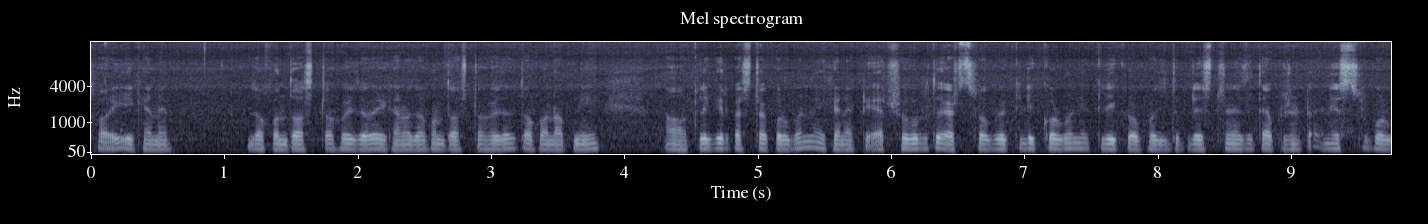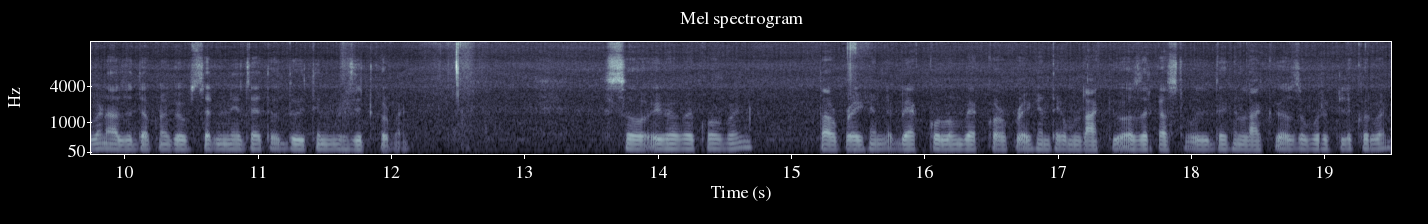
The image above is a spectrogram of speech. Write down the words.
সরি এখানে যখন দশটা হয়ে যাবে, এখানে যখন দশটা হয়ে যাবে, তখন আপনি ক্লিকের কাজটা করবেন। এখানে একটা অ্যাডশো করবে তো অ্যাডসের উপরে ক্লিক করবেন। ক্লিক করার পর যদি প্লে স্টোরে যেতে অ্যাপ্লিকেশনটা ইনস্টল করবেন আর যদি আপনাকে ওয়েবসাইটে নিয়ে যায়, তো দুই, তিন ভিজিট করবেন। সো এইভাবে করবেন। তারপরে এখানে ব্যাক করবেন ব্যাক করার পর এখান থেকে লাকি ওয়াজের কাজটা যদি দেখেন। লাকি ওয়াজের উপরে ক্লিক করবেন।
